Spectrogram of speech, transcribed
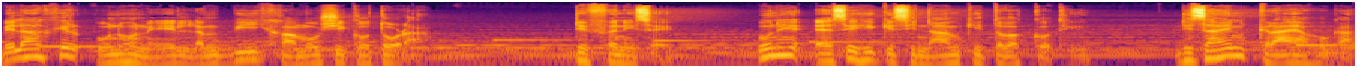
بلاخر انہوں نے لمبی خاموشی کو توڑا۔ ٹفنی سے۔ انہیں ایسے ہی کسی نام کی توقع تھی۔ ڈیزائن کرایا ہوگا۔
